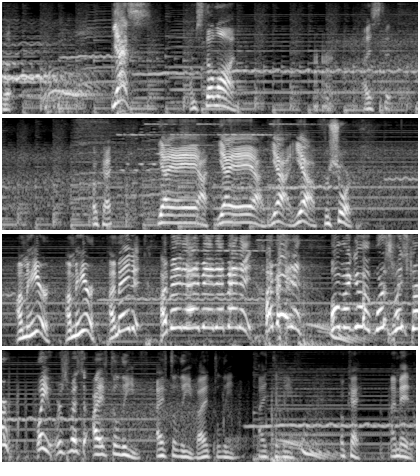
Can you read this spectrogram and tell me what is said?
What? Yes! I'm still on. I still. Okay. Yeah, yeah, yeah, yeah, yeah, yeah, yeah, yeah, for sure. I'm here. I'm here. I made it. I made it. I made it. I made it. I made it. Oh my god. Where's my star? Wait, where's my star? I have to leave. I have to leave. I have to leave. I have to leave. Okay. I made it.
